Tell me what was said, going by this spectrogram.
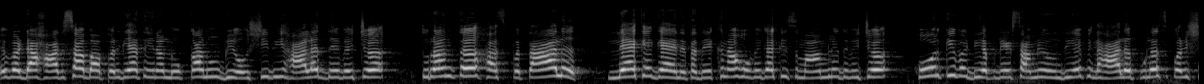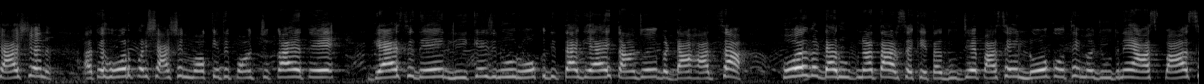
ਇਹ ਵੱਡਾ ਹਾਦਸਾ ਵਾਪਰ ਗਿਆ ਤੇ ਇਹਨਾਂ ਲੋਕਾਂ ਨੂੰ ਬੇਹੋਸ਼ੀ ਦੀ ਹਾਲਤ ਦੇ ਵਿੱਚ ਤੁਰੰਤ ਹਸਪਤਾਲ ਲੈ ਕੇ ਗਏ ਨੇ। ਤਾਂ ਦੇਖਣਾ ਹੋਵੇਗਾ ਕਿ ਇਸ ਮਾਮਲੇ ਦੇ ਵਿੱਚ ਹੋਰ ਕੀ ਵੱਡੀ ਅਪਡੇਟ ਸਾਹਮਣੇ ਆਉਂਦੀ ਹੈ। ਫਿਲਹਾਲ ਪੁਲਿਸ ਪ੍ਰਸ਼ਾਸਨ ਅਤੇ ਹੋਰ ਪ੍ਰਸ਼ਾਸਨ ਮੌਕੇ ਤੇ ਪਹੁੰਚ ਚੁੱਕਾ ਹੈ ਤੇ ਗੈਸ ਦੇ ਲੀਕੇਜ ਨੂੰ ਰੋਕ ਦਿੱਤਾ ਗਿਆ ਹੈ ਤਾਂ ਜੋ ਇਹ ਵੱਡਾ ਹਾਦਸਾ ਹੋਰ ਵੱਡਾ ਰੂਪ ਨਾ ਧਾਰ ਸਕੇ। ਤਾਂ ਦੂਜੇ ਪਾਸੇ ਲੋਕ ਉੱਥੇ ਮੌਜੂਦ ਨੇ। ਆਸ-ਪਾਸ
